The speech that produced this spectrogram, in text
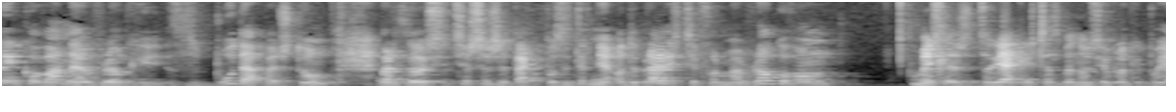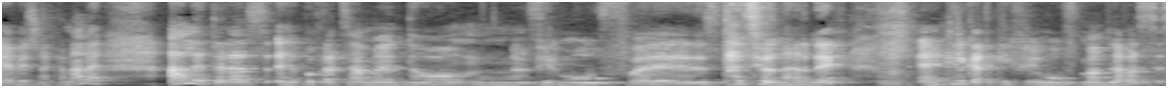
podlinkowane vlogi z Budapesztu. Bardzo się cieszę, że tak pozytywnie odebraliście formę vlogową. Myślę, że co jakiś czas będą się vlogi pojawiać na kanale, ale teraz e, powracamy do mm, filmów e, stacjonarnych. E, Kilka takich filmów mam dla Was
